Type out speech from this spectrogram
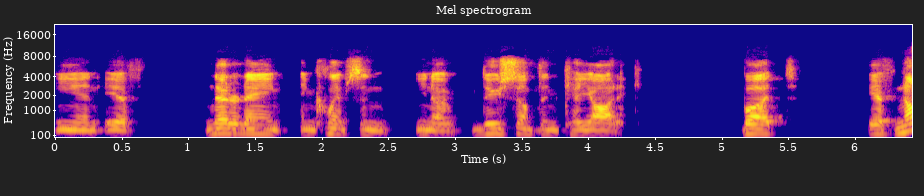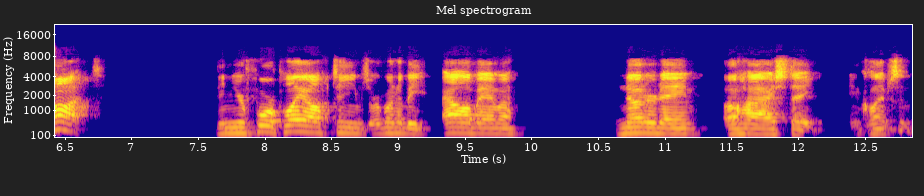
in if Notre Dame and Clemson you know do something chaotic, but if not, then your four playoff teams are going to be Alabama, Notre Dame, Ohio State, and Clemson.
